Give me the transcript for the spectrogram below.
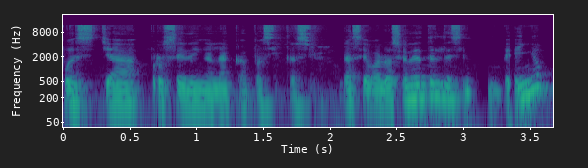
pues ya proceden a la capacitación. Las evaluaciones del desempeño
